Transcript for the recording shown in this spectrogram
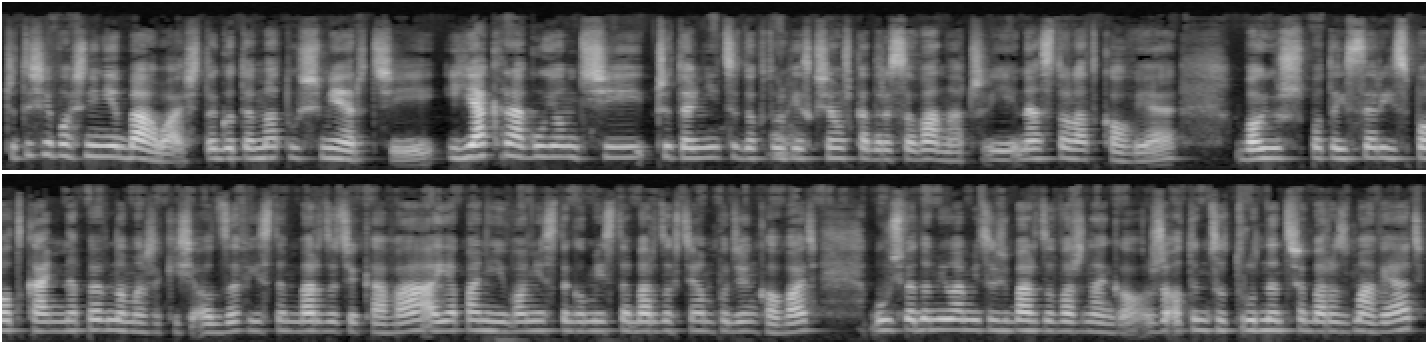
czy ty się właśnie nie bałaś tego tematu śmierci i jak reagują ci czytelnicy, do których jest książka adresowana, czyli nastolatkowie, bo już po tej serii spotkań na pewno masz jakiś odzew, jestem bardzo ciekawa, a ja pani Iwonie z tego miejsca bardzo chciałam podziękować, bo uświadomiła mi coś bardzo ważnego, że o tym, co trudne, trzeba rozmawiać,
